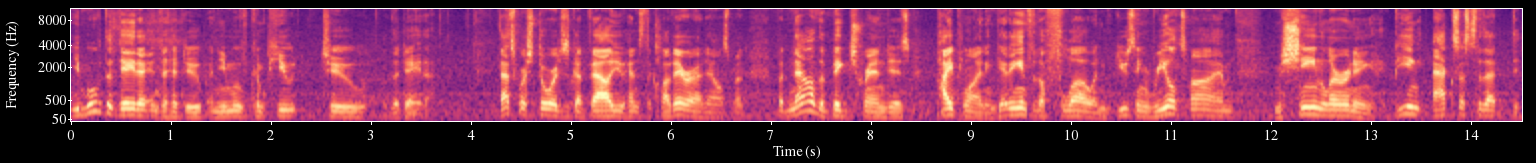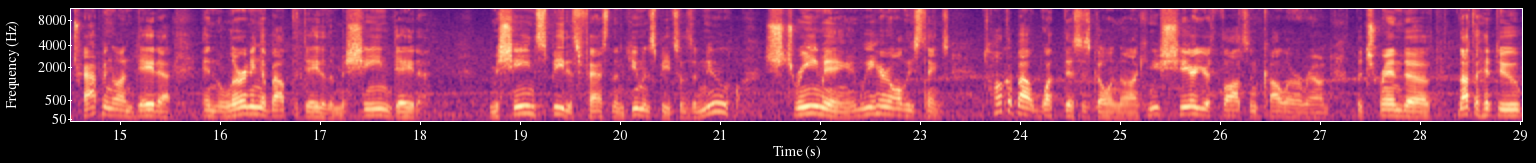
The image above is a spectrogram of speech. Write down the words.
you move the data into Hadoop and you move compute to the data. That's where storage has got value, hence the Cloudera announcement. But now the big trend is pipelining, getting into the flow and using real-time machine learning, being access to that, trapping on data and learning about the data, the machine data. Machine speed is faster than human speed, so there's a new streaming, and we hear all these things. Talk about what this is going on. Can you share your thoughts and color around the trend of, not the Hadoop,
